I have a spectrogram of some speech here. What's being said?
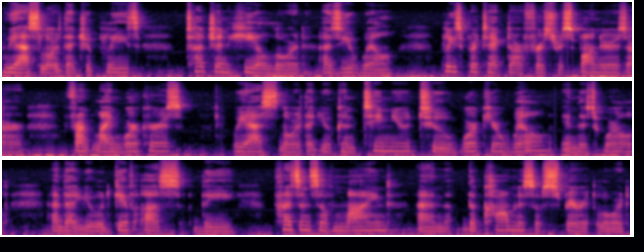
We ask, Lord, that you please touch and heal, Lord, as you will. Please protect our first responders, our frontline workers. We ask, Lord, that you continue to work your will in this world and that you would give us the presence of mind and the calmness of spirit, Lord,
